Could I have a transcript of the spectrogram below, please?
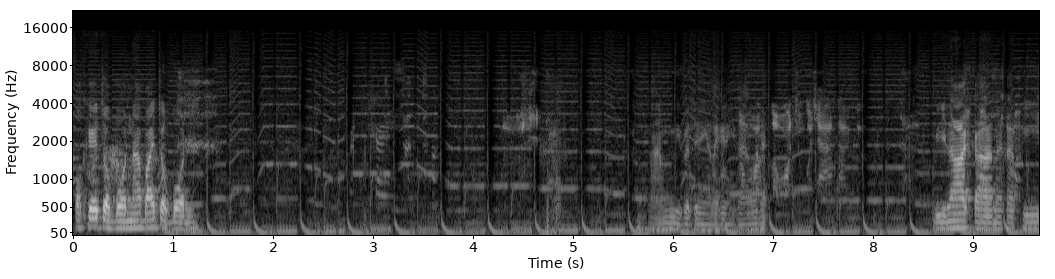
โอเคจบบนนะบายจบบนน้ำมีประเด็นอะไรกันอีกแล้ววะเนี่ยวีล่าการนะครับพี่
